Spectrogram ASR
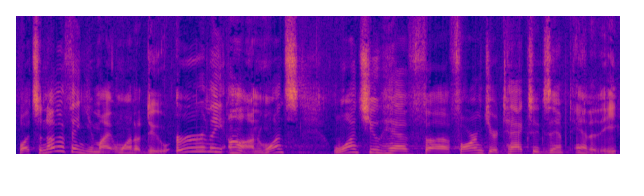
What's another thing you might want to do? Early on, once, once you have uh, formed your tax exempt entity,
